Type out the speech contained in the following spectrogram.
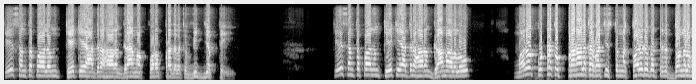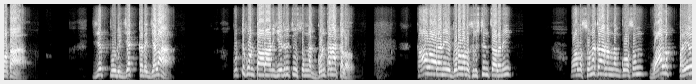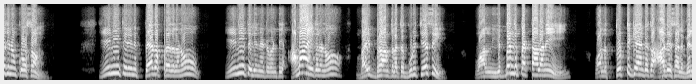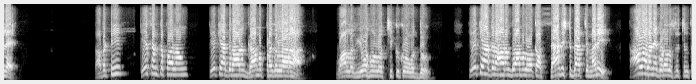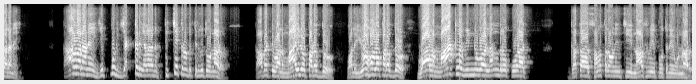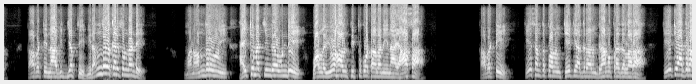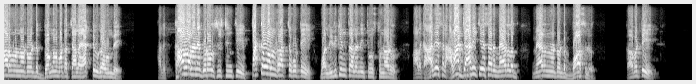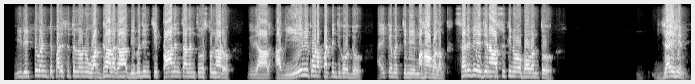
K Santhapalem కేకే అగ్రహారం గ్రామ పుర ప్రజలకు విజ్ఞప్తి. కె సంతపాలెం కేకే అగ్రహారం గ్రామాలలో మరో కుట్రకు ప్రణాళిక రచిస్తున్న కరుడుగట్టిన దొంగలమట ఎప్పుడు ఎక్కడ ఎలా కొట్టుకుంటారా అని ఎదురు చూస్తున్న గుంటనక్కలు కావాలనే గొడవలు సృష్టించాలని వాళ్ళ సునకానందం కోసం వాళ్ళ ప్రయోజనం కోసం ఏమీ తెలియని పేద ప్రజలను ఏమీ తెలియనటువంటి అమాయకులను భయభ్రాంతులకు గురి చేసి వాళ్ళని ఇబ్బంది పెట్టాలని వాళ్ళు తొట్టి గ్యాంగ్కు ఆదేశాలు వెళ్ళాయి. కాబట్టి కేసంతపాలెం కేకే అగ్రహారం గ్రామ ప్రజలారా వాళ్ళ వ్యూహంలో చిక్కుకోవద్దు. కేకే అగ్రహారం గ్రామంలో ఒక శాడిస్ట్ బ్యాచ్ మరి కావాలనే గొడవలు సృష్టించాలని కావాలనే ఎప్పుడు ఎక్కడ ఎలా అని పిచ్చెక్కినట్టు తిరుగుతూ ఉన్నారు. కాబట్టి వాళ్ళ మాయలో పడొద్దు వాళ్ళ వ్యూహంలో పడొద్దు వాళ్ళ మాటలు విన్న వాళ్ళందరూ కూడా గత సంవత్సరం నుంచి నాశనమైపోతూనే ఉన్నారు. కాబట్టి నా విజ్ఞప్తి మీరందరూ కలిసి ఉండండి. మనందరం ఐకమత్యంగా ఉండి వాళ్ళ వ్యూహాలను తిప్పుకొట్టాలని నా ఆశ. కాబట్టి కేసంతపాలెం కేకే అగ్రహారం గ్రామ ప్రజలారా కేకే అగ్రహారంలో ఉన్నటువంటి దొంగల మట చాలా యాక్టివ్గా ఉంది. వాళ్ళు కావాలనే గొడవలు సృష్టించి పక్క వాళ్ళని రచ్చగొట్టి వాళ్ళని ఇరికించాలని చూస్తున్నాడు. వాళ్ళకి ఆదేశాలు అలా జారీ చేశారు మేధల మీద ఉన్నటువంటి బాసులు. కాబట్టి మీరు ఎటువంటి పరిస్థితుల్లోనూ వర్గాలుగా విభజించి పాలించాలని చూస్తున్నారు. మీరు అవి ఏవి కూడా పట్టించుకోవద్దు. ఐకమత్యమే మహాబలం. సర్వే జనా సుఖినో భవంతు. జై హింద్.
